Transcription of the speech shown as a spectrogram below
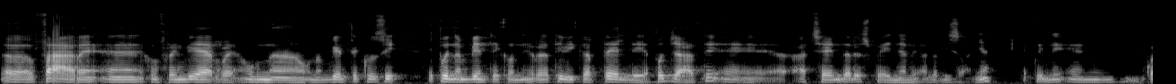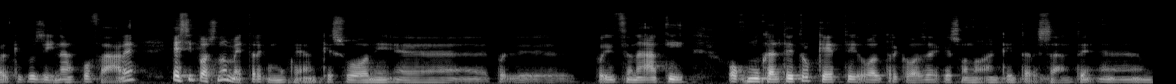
eh, fare eh, con FrameVR un, un ambiente così e poi un ambiente con i relativi cartelli appoggiati e accendere o spegnere alla bisogna e quindi ehm, qualche cosina può fare e si possono mettere comunque anche suoni eh, eh posizionati o comunque altri trucchetti o altre cose che sono anche interessanti. Eh,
